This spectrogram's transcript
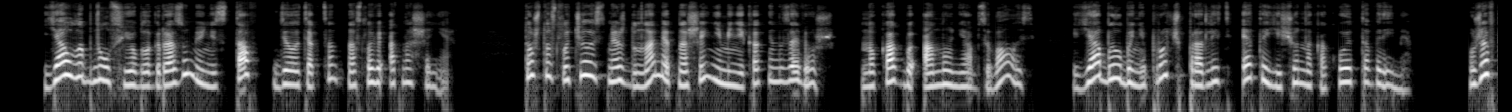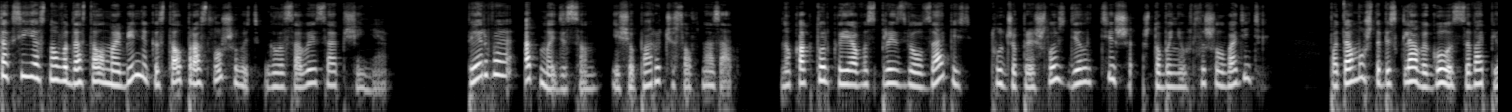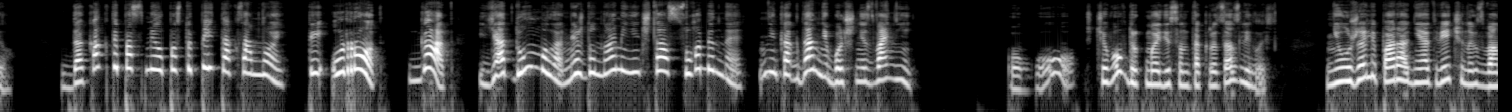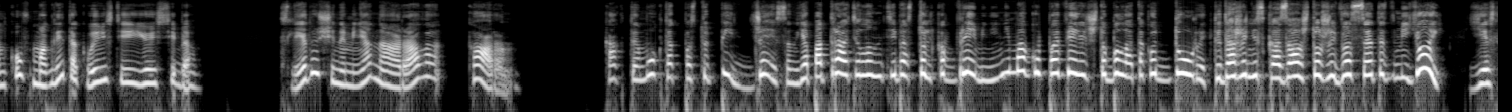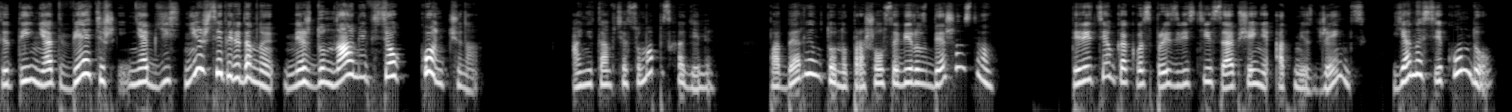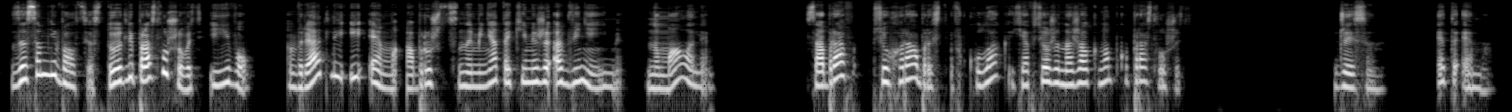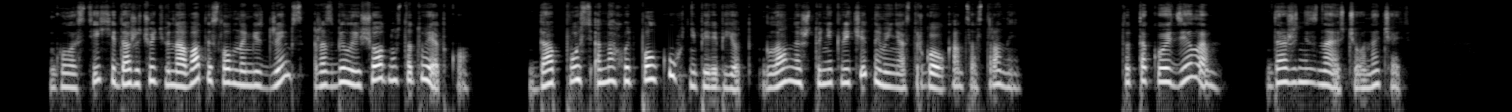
Я улыбнулся ее благоразумию, не став делать акцент на слове «отношения». То, что случилось между нами, отношениями никак не назовешь, но как бы оно ни обзывалось, я был бы не прочь продлить это еще на какое-то время. Уже в такси я снова достал мобильник и стал прослушивать голосовые сообщения. Первое от Мэдисон еще пару часов назад. Но как только я воспроизвел запись, тут же пришлось сделать тише, чтобы не услышал водитель, потому что бесклявый голос завопил. «Да как ты посмел поступить так со мной? Ты урод! Гад! Я думала, между нами нечто особенное. Никогда мне больше не звони!» Ого! С чего вдруг Мэдисон так разозлилась? Неужели пара неотвеченных звонков могли так вывести ее из себя? Следующей на меня наорала Карен. «Как ты мог так поступить, Джейсон? Я потратила на тебя столько времени. Не могу поверить, что была такой дурой. Ты даже не сказал, что живешь с этой змеей. Если ты не ответишь и не объяснишься передо мной, между нами все кончено». Они там все с ума посходили? По Берлингтону прошелся вирус бешенства? Перед тем, как воспроизвести сообщение от мисс Джеймс, я на секунду засомневался, стоит ли прослушивать и его. Вряд ли и Эмма обрушится на меня такими же обвинениями, но мало ли. Собрав всю храбрость в кулак, я все же нажал кнопку «Прослушать». «Джейсон, это Эмма». Голос тихий, даже чуть виноватый, словно мисс Джеймс разбила еще одну статуэтку. Да пусть она хоть полкухни перебьет, главное, что не кричит на меня с другого конца страны. Тут такое дело, даже не знаю, с чего начать.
